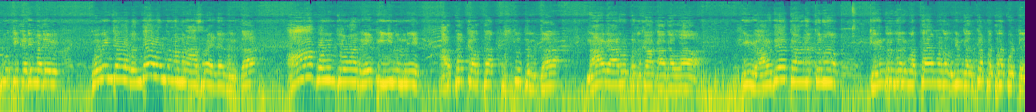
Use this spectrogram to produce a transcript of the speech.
ಪೂರ್ತಿ ಕಡಿಮೆ ಮಾಡೇವಿ ಗೋವಿನ ಜೋಳ ಒಂದೇ ಒಂದು ನಮ್ಮನ್ನ ಆಸರ ಇಡೋದ್ರಿಂದ ಆ ಗೋವಿನ ಜೋಳ ರೇಟ್ ಈ ನಮೂನಿ ಅರ್ಧಕ್ಕರ್ಧ ಕುಸಿದ್ರಿಂದ ನಾವ್ಯಾರು ಬದುಕಾಗಲ್ಲ ನೀವು ಯಾವುದೇ ಕಾರಣಕ್ಕೂ ಕೇಂದ್ರದವ್ರಿಗೆ ಒತ್ತಾಯ ಮಾಡೋದು ನಿಮ್ಗೆ ಅದಕ್ಕೆ ಪತ್ರ ಕೊಟ್ಟೆ.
